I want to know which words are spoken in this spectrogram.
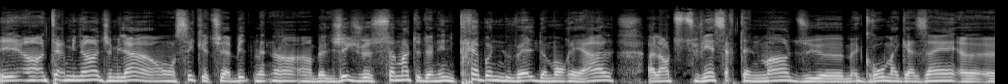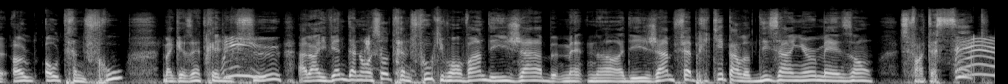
Et en terminant, Jamila, on sait que tu habites maintenant en Belgique. Je veux seulement te donner une très bonne nouvelle de Montréal. Alors, tu te souviens certainement du euh, gros magasin euh, Old Frou, magasin très luxueux. Alors, ils viennent d'annoncer au Frou qu'ils vont vendre des hijabs maintenant, des hijabs fabriqués par leur designer maison. C'est fantastique. Ah!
